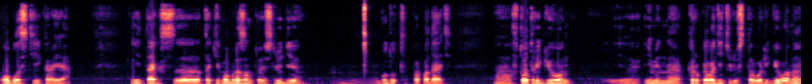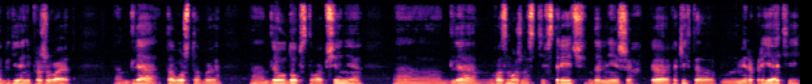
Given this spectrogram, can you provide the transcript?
области и края. И так, таким образом, то есть люди будут попадать в тот регион, именно к руководителю с того региона, где они проживают для того, чтобы э, для удобства общения, э, для возможности встреч, дальнейших э, каких-то мероприятий,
